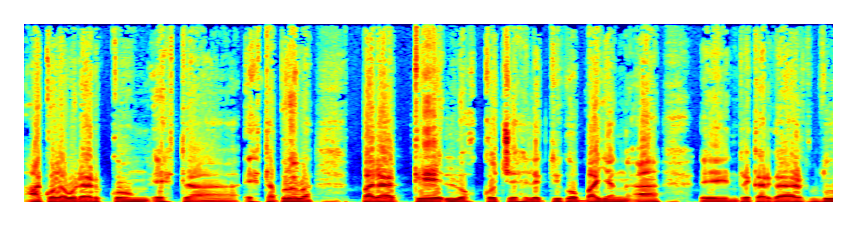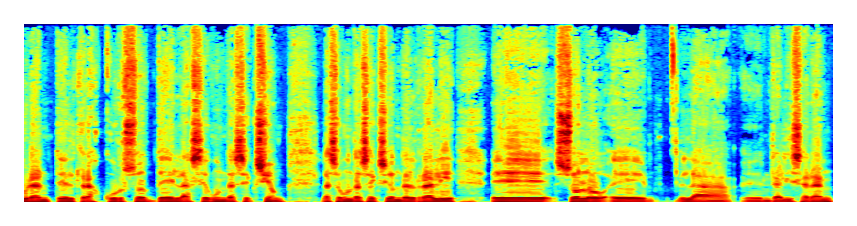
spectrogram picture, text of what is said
a colaborar con esta, esta prueba para que los coches eléctricos vayan a eh, recargar durante el transcurso de la segunda sección. La segunda sección del rally eh, solo eh, la realizarán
